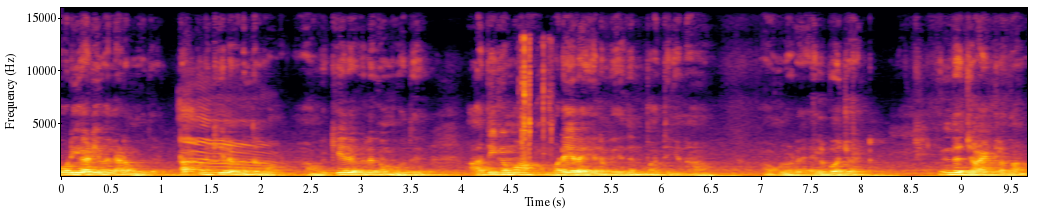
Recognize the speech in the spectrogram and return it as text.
ஓடி ஆடி விளையாடும் போது டப்புன்னு கீழே விழுந்துருவாங்க. அவங்க கீழே விழுகும்போது அதிகமாக உடையிற எலும்பு எதுன்னு பார்த்தீங்கன்னா அவங்களோட எல்போ ஜாயிண்ட் இந்த ஜாயிண்ட்டில் தான்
